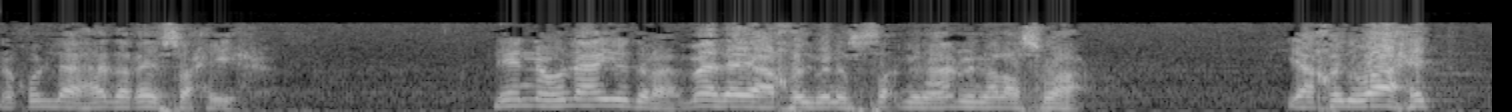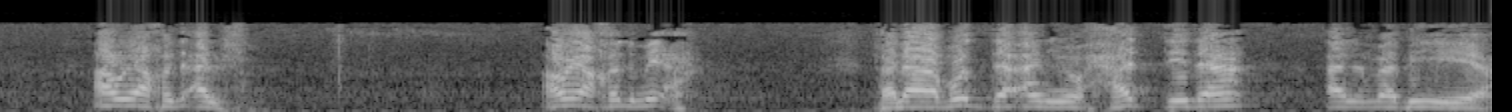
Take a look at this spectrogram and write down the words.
نقول لا هذا غير صحيح لأنه لا يدرى ماذا يأخذ من من من الأصواع. يأخذ واحد أو يأخذ ألف أو يأخذ مئة. فلا بد أن يحدد المبيع.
